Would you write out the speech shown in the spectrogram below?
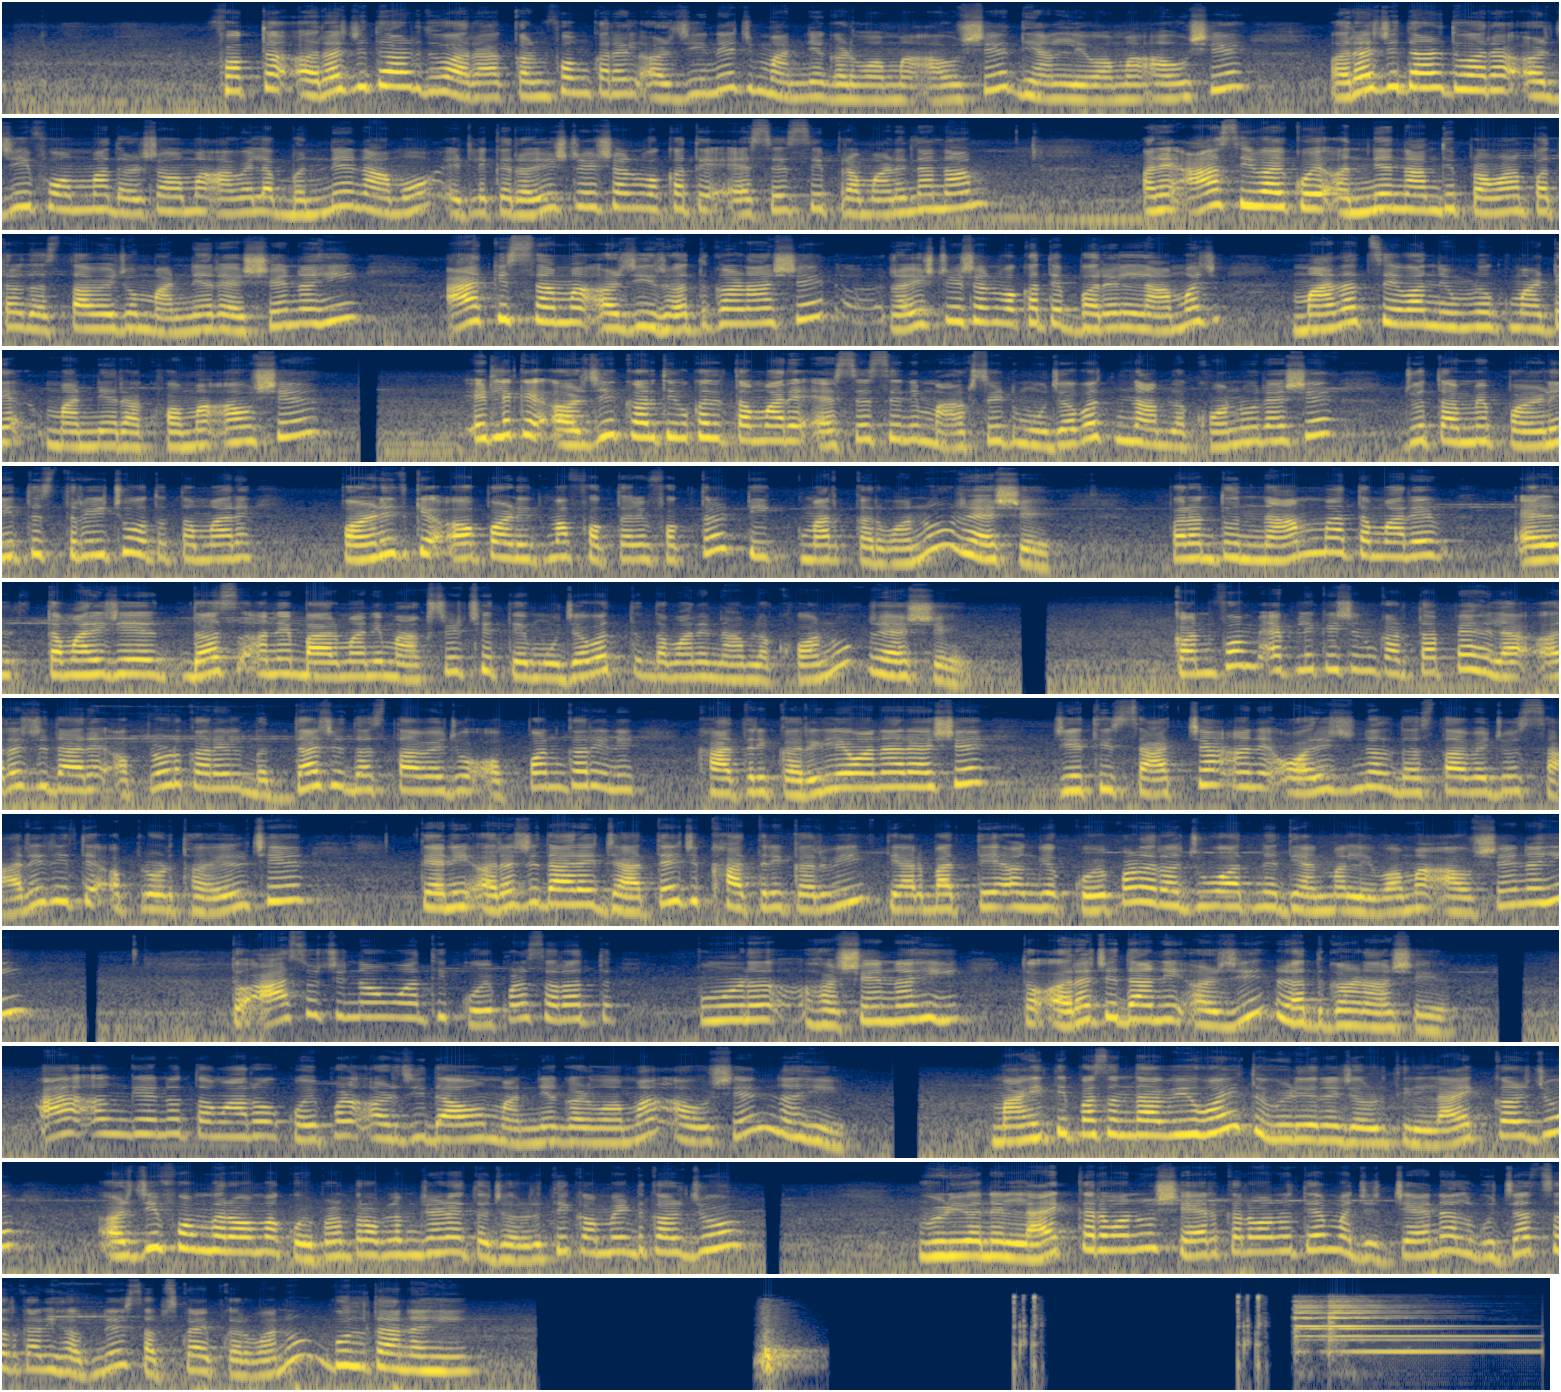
ફક્ત અરજદાર દ્વારા કન્ફર્મ કરેલ અરજીને જ માન્ય ગણવામાં આવશે, ધ્યાન લેવામાં આવશે. અરજદાર દ્વારા અરજી ફોર્મમાં દર્શાવવામાં આવેલા બંને નામો એટલે કે રજિસ્ટ્રેશન વખતે એસએસસી પ્રમાણેના નામ અને આ સિવાય કોઈ અન્ય નામથી પ્રમાણપત્ર દસ્તાવેજો માન્ય રહેશે નહીં. આ કિસ્સામાં અરજી રદ ગણાશે. રજિસ્ટ્રેશન વખતે ભરેલ નામ જ માનદ સેવા નિમણૂક માટે માન્ય રાખવામાં આવશે. એટલે કે અરજી કરતી વખતે તમારે એસએસસીની માર્કશીટ મુજબ જ નામ લખવાનું રહેશે. જો તમે પરિણિત સ્ત્રી છો, તો તમારે પરિણિત કે અપરિણિતમાં ફક્ત ને ફક્ત ટીક માર્ક કરવાનું રહેશે. પરંતુ નામમાં તમારે એલ તમારી જે દસ અને બારમાની માર્કશીટ છે તે મુજબ જ તમારે નામ લખવાનું રહેશે. કન્ફર્મ એપ્લિકેશન કરતાં પહેલાં અરજદારે અપલોડ કરેલ બધા જ દસ્તાવેજો ઓપન કરીને ખાતરી કરી લેવાના રહેશે, જેથી સાચા અને ઓરિજિનલ દસ્તાવેજો સારી રીતે અપલોડ થયેલ છે. તેની અરજદારે જાતે જ ખાતરી કરવી, ત્યારબાદ તે અંગે કોઈપણ રજૂઆતને ધ્યાનમાં લેવામાં આવશે નહીં. તો આ સૂચનાઓમાંથી કોઈપણ શરત પૂર્ણ હશે નહીં, તો અરજદારની અરજી રદ ગણાશે. આ અંગેનો તમારો કોઈપણ અરજી દાવો માન્ય ગણવામાં આવશે નહીં. માહિતી પસંદ આવી હોય તો વિડીયોને જરૂરથી લાઇક કરજો. અરજી ફોર્મ ભરવામાં કોઈપણ પ્રોબ્લેમ જણાય તો જરૂરથી કમેન્ટ કરજો. વિડીયોને લાઇક કરવાનું, શેર કરવાનું તેમજ ચેનલ ગુજરાત સરકારી હબને સબસ્ક્રાઈબ કરવાનું ભૂલતા નહીં.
